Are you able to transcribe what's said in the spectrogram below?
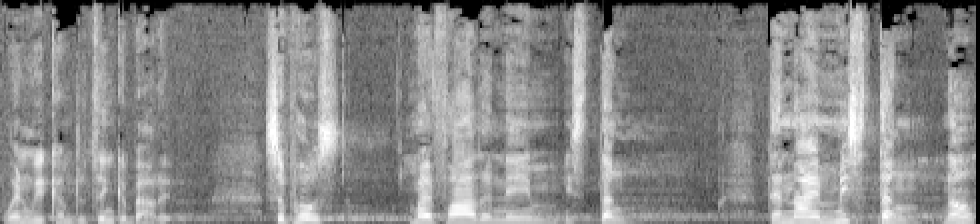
when we come to think about it. Suppose my father name is Teng. Then I'm Miss Teng, no?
